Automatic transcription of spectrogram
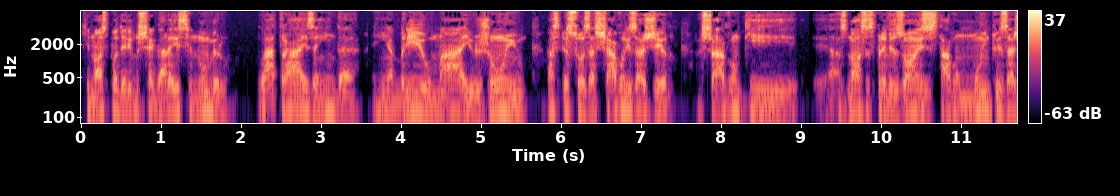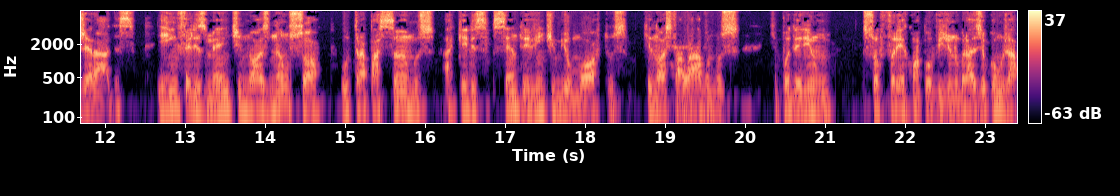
que nós poderíamos chegar a esse número, lá atrás, ainda em abril, maio, junho, as pessoas achavam exagero, achavam que eh, as nossas previsões estavam muito exageradas. E, infelizmente, nós não só ultrapassamos aqueles 120 mil mortos que nós falávamos que poderiam sofrer com a Covid no Brasil, como já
